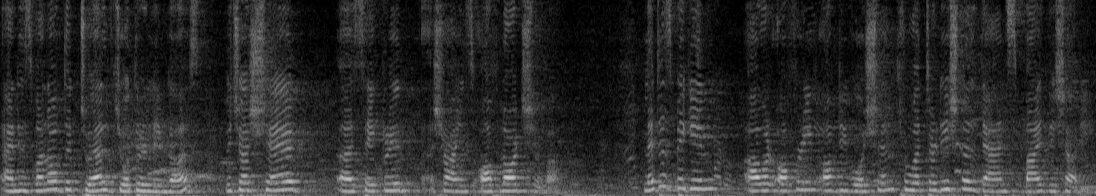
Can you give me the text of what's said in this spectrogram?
and is one of the 12 Jyotirlingas, which are shared uh, sacred shrines of Lord Shiva. Let us begin our offering of devotion through a traditional dance by Dishari.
